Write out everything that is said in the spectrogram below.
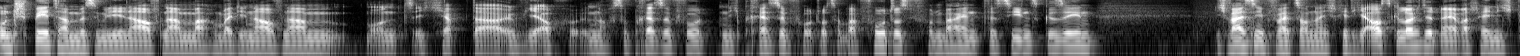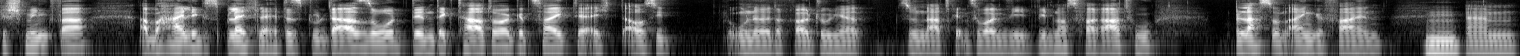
Und später müssen wir die Nahaufnahmen machen, weil die Nahaufnahmen und ich habe da irgendwie auch noch so Pressefotos, nicht Pressefotos, aber Fotos von Behind the Scenes gesehen. Ich weiß nicht, weil es auch noch nicht richtig ausgeleuchtet, naja, wahrscheinlich nicht geschminkt war, aber heiliges Blechle, hättest du da so den Diktator gezeigt, der echt aussieht, ohne Raul Junior so nahe treten zu wollen wie, wie Nosferatu, blass und eingefallen, Hm. ähm,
